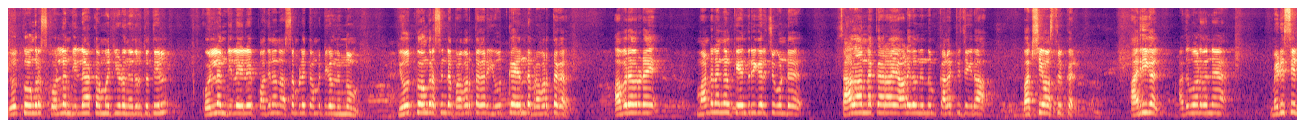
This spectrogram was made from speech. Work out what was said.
യൂത്ത് കോൺഗ്രസ് കൊല്ലം ജില്ലാ കമ്മിറ്റിയുടെ നേതൃത്വത്തിൽ കൊല്ലം ജില്ലയിലെ പതിനൊന്ന് അസംബ്ലി കമ്മിറ്റികളിൽ നിന്നും യൂത്ത് കോൺഗ്രസിന്റെ പ്രവർത്തകർ യൂത്ത് കെയറിന്റെ പ്രവർത്തകർ അവരവരുടെ മണ്ഡലങ്ങൾ കേന്ദ്രീകരിച്ചുകൊണ്ട് സാധാരണക്കാരായ ആളുകളിൽ നിന്നും കളക്ട് ചെയ്ത ഭക്ഷ്യവസ്തുക്കൾ അരികൾ അതുപോലെ തന്നെ മെഡിസിൻ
